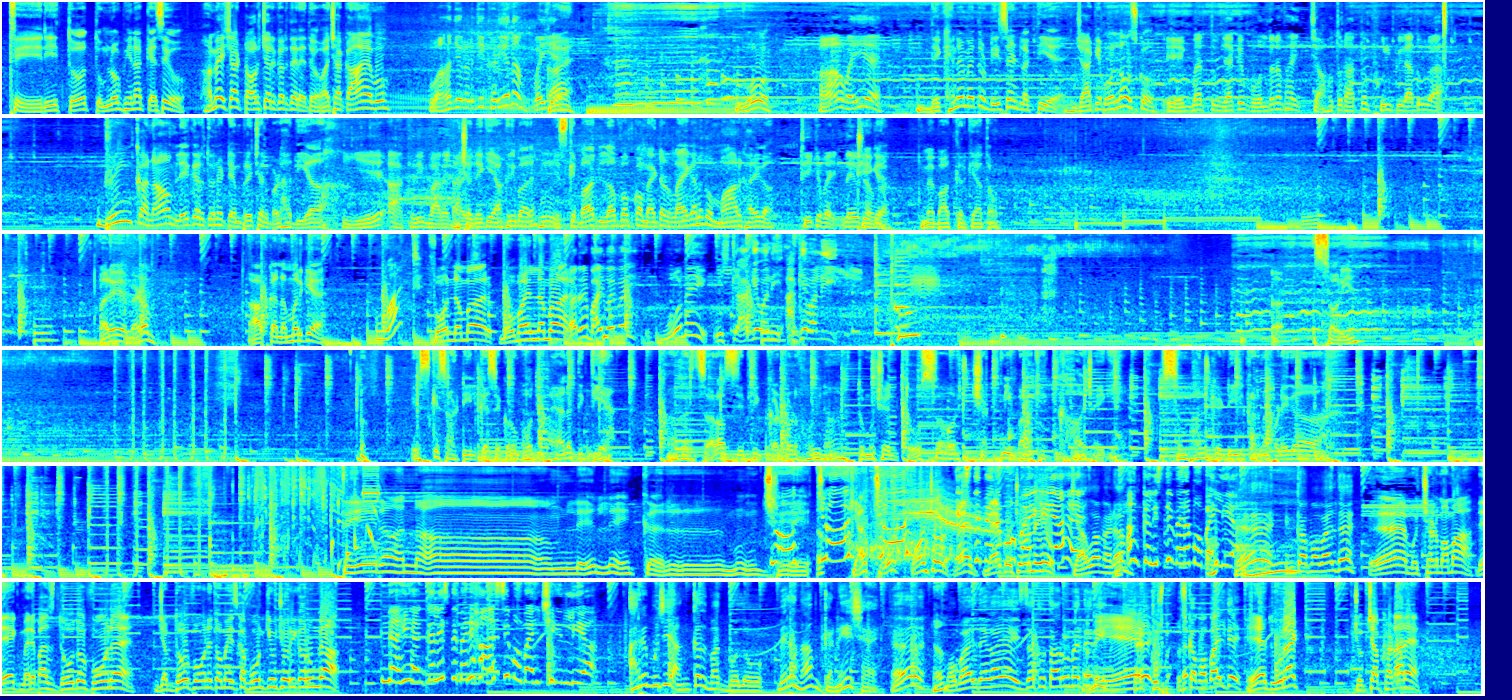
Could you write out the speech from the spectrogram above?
तेरी तो तुम लोग भी ना कैसे हो? हमेशा टॉर्चर करते रहते हो। अच्छा कहाँ है वो? वहाँ जो लड़की खड़ी है ना वही है। है? वो? हाँ वही है। दिखने में तो डिसेंट लगती है। जाके बोलना उसको। एक बार तुम जाके बोल दो ना भाई चाहो तो रात में फूल पिला दूँगा। ड्रिंक का नाम लेकर तूने टेम्परेचर बढ़ा दिया। ये आखिरी बार है अच्छा देखिए आखिरी बार है। इसके बाद लव वव का मैटर लाएगा ना तो मार खाएगा। ठीक है भाई नहीं ठीक है मैं बात करके आता हूँ। अरे मैडम आपका नंबर क्या है? What phone number mobile number अरे भाई भाई भाई वो नहीं उसके आगे वाली आगे वाली। सॉरी इसके साथ डील कैसे करूँ? बहुत ही भयानक दिखती है। अगर जरा सी भी गड़बड़ हुई ना तो मुझे डोसा और चटनी बना के खा जाएगी। संभाल के डील करना पड़ेगा। तेरा नाम ले लेकर मुझे चोर, चोर, क्या चोर? कौन चोर? है मैं कोई चोर नहीं हूँ। क्या हुआ मैडम? अंकल इसने मेरा मोबाइल लिया ए, इनका मोबाइल दे। ए मुच्छड़ मामा देख मेरे पास दो दो फ़ोन है। जब दो फ़ोन है तो मैं इसका फ़ोन क्यों चोरी करूँगा? नहीं अंकल इसने मेरे हाथ से मोबाइल छीन लिया। अरे मुझे अंकल मत बोलो मेरा नाम गणेश है। हाँ? मोबाइल देगा या इज़्ज़त उतारू मैं तेरी? ए, ए, कुछ उसका मोबाइल दे। ए चुपचाप खड़ा रहे।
